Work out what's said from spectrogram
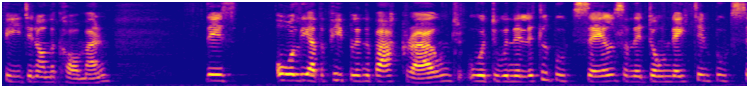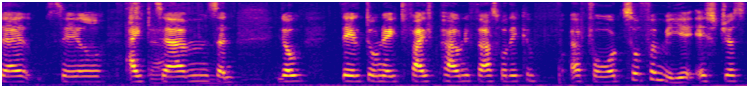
feeding on the common. There's all the other people in the background who are doing their little boot sales and they're donating boot sale, sale items and you know they'll donate five pound if that's what they can f- afford. So for me it's just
